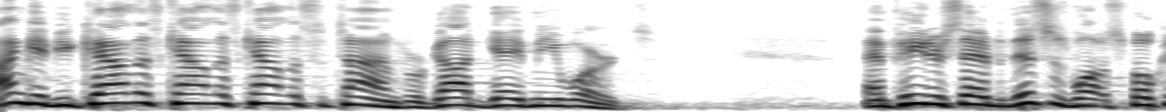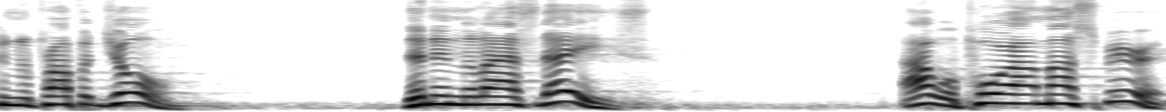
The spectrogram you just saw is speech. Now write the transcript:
I can give you countless, countless, countless of times where God gave me words. And Peter said, This is what was spoken to the prophet Joel. Then in the last days, I will pour out my spirit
